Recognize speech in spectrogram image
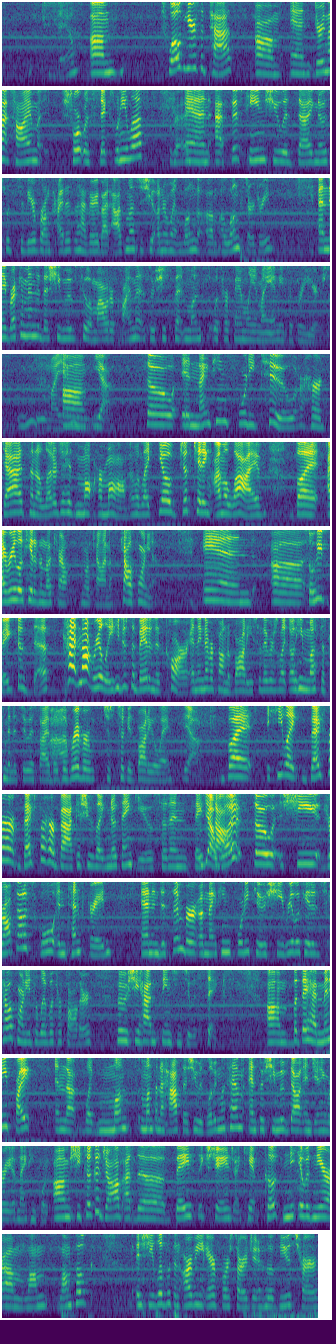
Damn. Um, 12 years had passed, um, and during that time, Short was six when he left. Okay. And at 15, she was diagnosed with severe bronchitis and had very bad asthma, so she underwent lung, um, a lung surgery. And they recommended that she move to a milder climate, so she spent months with her family in Miami for three years. Ooh, Miami. Um, yeah. So in 1942, her dad sent a letter to his mo- her mom and was like, "Yo, just kidding, I'm alive, but I relocated to North, Carol- North Carolina, California." And uh, so he faked his death. kind not really. He just abandoned his car, and they never found a body. So they were just like, "Oh, he must have committed suicide," but the river just took his body away. Yeah. But he like begged for her, begged for her back, and she was like, "No, thank you." So then they Yeah, stopped. what? So she dropped out of school in tenth grade, and in December of 1942, she relocated to California to live with her father, who she hadn't seen since she was six. Um, but they had many fights in that like month, month and a half that she was living with him, and so she moved out in January of 1940. Um, she took a job at the base exchange at Camp Cooke. It was near um, Lom- Lompoc, and she lived with an Army Air Force sergeant who abused her,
